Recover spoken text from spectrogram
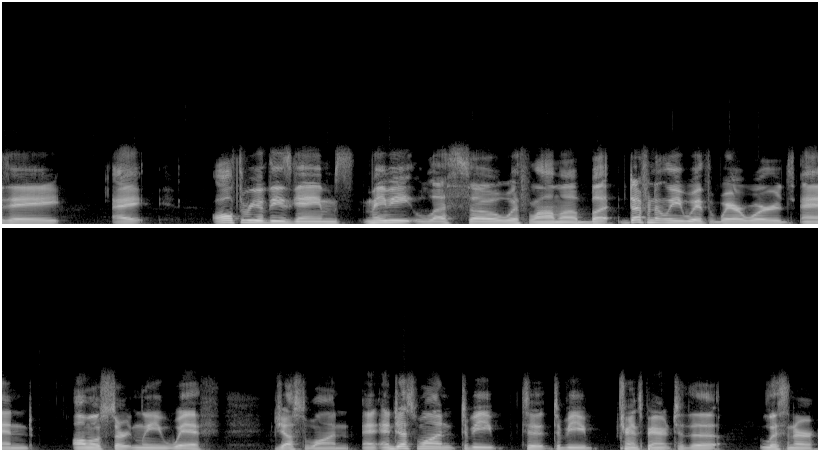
is a, I, all three of these games, maybe less so with Llama, but definitely with Werewords, and almost certainly with Just One, and and Just One to be to to be transparent to the listener.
